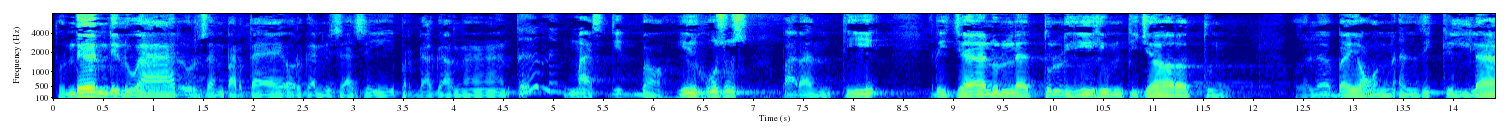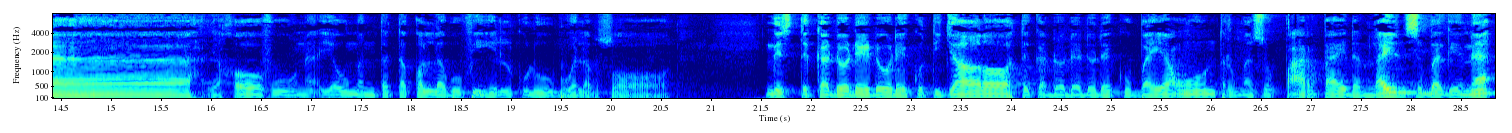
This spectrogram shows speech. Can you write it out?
Tunden di luar urusan partai organisasi perdagangan. Tunden masjid bohi khusus paranti rijalul la tulhihim tijaratun wala bay'un an dzikrillah yakhafuna yawman tataqallabu fihi alqulub wal absar. Geus teu kadode-dode ku tijarah teu kadode-dode ku bay'un termasuk partai dan lain sebagainya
